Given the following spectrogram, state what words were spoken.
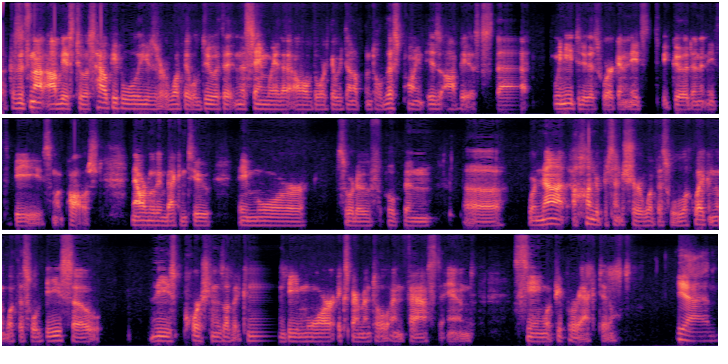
because uh, it's not obvious to us how people will use it or what they will do with it in the same way that all of the work that we've done up until this point is obvious that we need to do this work and it needs to be good and it needs to be somewhat polished. Now we're moving back into a more sort of open, uh, we're not 100% sure what this will look like and what this will be. So these portions of it can be more experimental and fast and seeing what people react to. Yeah. And,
